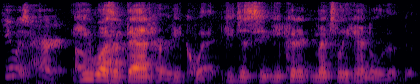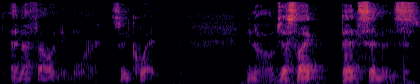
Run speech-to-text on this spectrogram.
He was hurt. He wasn't that hurt. He quit. He just he, he couldn't mentally handle the, the NFL anymore, so he quit. You know, just like Ben Simmons.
